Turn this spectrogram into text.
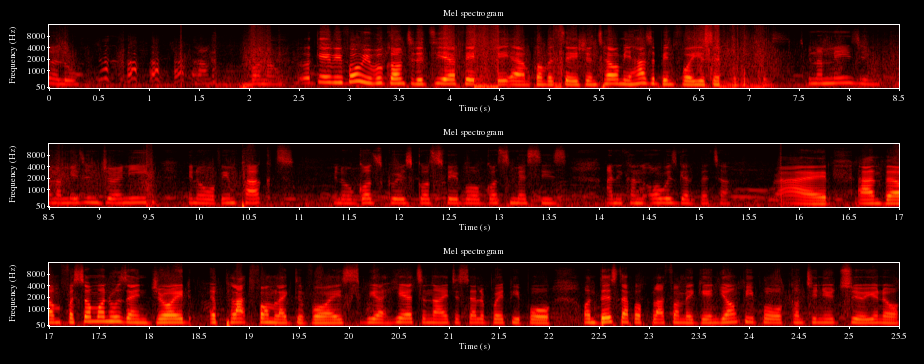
Hello. Okay, before we move on to the TFA um, conversation, tell me, how's it been for you since It's been amazing, an amazing journey, you know, of impact, you know, God's grace, God's favor, God's mercies, and it can always get better. Right. And um, for someone who's enjoyed a platform like The Voice, we are here tonight to celebrate people on this type of platform again. Young people continue to, you know,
